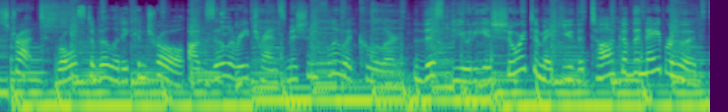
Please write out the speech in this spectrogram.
strut, roll stability control, auxiliary transmission fluid cooler. This beauty is sure to make you the talk of the neighborhood.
